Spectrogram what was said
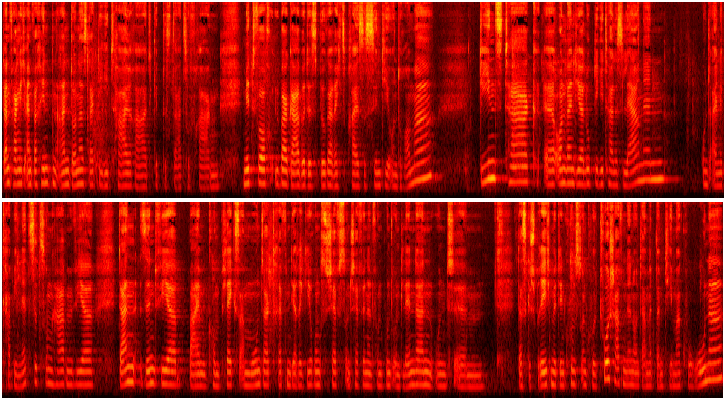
Dann fange ich einfach hinten an. Donnerstag Digitalrat gibt es dazu Fragen. Mittwoch Übergabe des Bürgerrechtspreises Sinti und Roma. Dienstag äh, Online-Dialog Digitales Lernen und eine Kabinettssitzung haben wir. Dann sind wir beim Komplex am Montag Treffen der Regierungschefs und Chefinnen von Bund und Ländern und ähm, das Gespräch mit den Kunst- und Kulturschaffenden und damit beim Thema Corona.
